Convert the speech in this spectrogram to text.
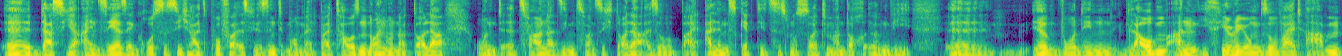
äh, das hier ein sehr, sehr großes Sicherheitspuffer ist. Wir sind im Moment bei 1900 Dollar und äh, 227 Dollar. Also bei allem Skeptizismus sollte man doch irgendwie äh, irgendwo den Glauben an Ethereum so weit haben,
